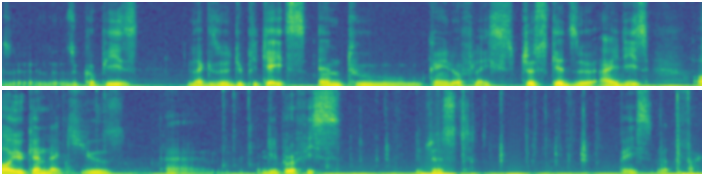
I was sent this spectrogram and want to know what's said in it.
the, the copies like the duplicates and to kind of like just get the IDs or you can like use uh, LibreOffice. You just paste oh fuck.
